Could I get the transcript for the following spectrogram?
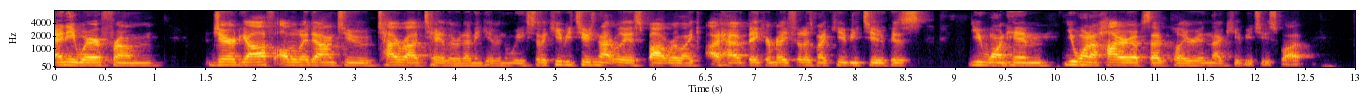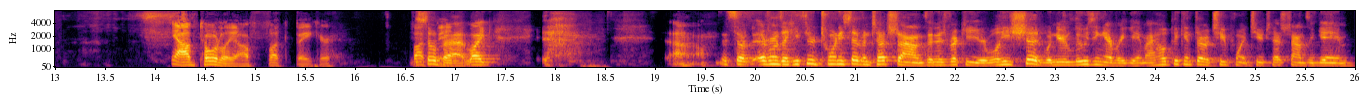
anywhere from Jared Goff all the way down to Tyrod Taylor at any given week. So the QB two is not really a spot where like I have Baker Mayfield as my QB two because you want him, you want a higher upside player in that QB two spot. Yeah, I'm totally off. Fuck Baker. Fuck so Baker. bad. Like I don't know. So everyone's like he threw 27 touchdowns in his rookie year. Well, he should when you're losing every game. I hope he can throw 2.2 touchdowns a game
